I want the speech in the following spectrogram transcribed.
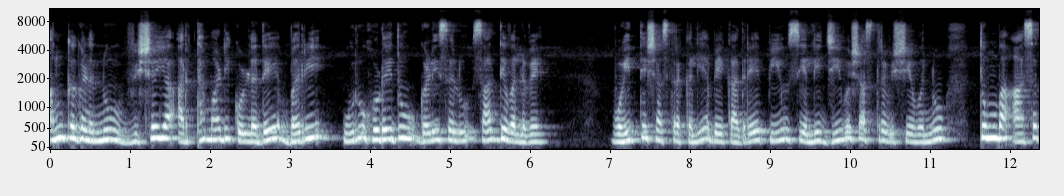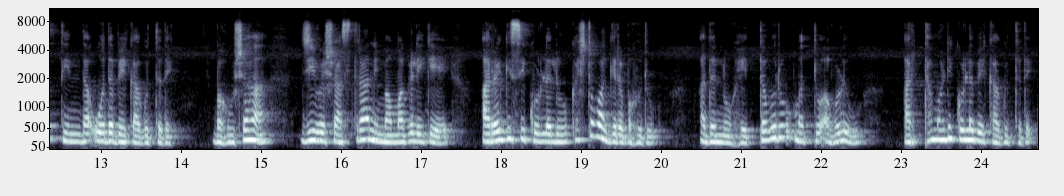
ಅಂಕಗಳನ್ನು ವಿಷಯ ಅರ್ಥ ಮಾಡಿಕೊಳ್ಳದೆ ಬರೀ ಉರು ಹೊಡೆದು ಗಳಿಸಲು ಸಾಧ್ಯವಲ್ಲವೇ? ವೈದ್ಯಶಾಸ್ತ್ರ ಕಲಿಯಬೇಕಾದರೆ ಪಿ ಯು ಸಿಯಲ್ಲಿ ಜೀವಶಾಸ್ತ್ರ ವಿಷಯವನ್ನು ತುಂಬ ಆಸಕ್ತಿಯಿಂದ ಓದಬೇಕಾಗುತ್ತದೆ. ಬಹುಶಃ ಜೀವಶಾಸ್ತ್ರ ನಿಮ್ಮ ಮಗಳಿಗೆ ಅರಗಿಸಿಕೊಳ್ಳಲು ಕಷ್ಟವಾಗಿರಬಹುದು. ಅದನ್ನು ಹೆತ್ತವರು ಮತ್ತು ಅವಳು ಅರ್ಥ ಮಾಡಿಕೊಳ್ಳಬೇಕಾಗುತ್ತದೆ.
